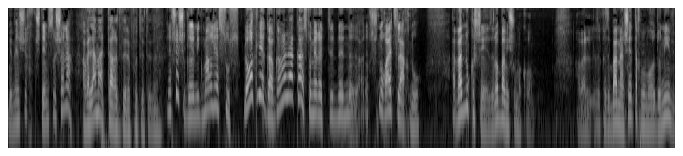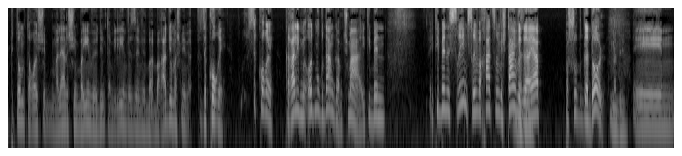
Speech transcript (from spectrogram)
במשך 12 שנה. אבל למה אתה רצית לפוצץ את זה? אני חושב שנגמר לי הסוס. לא רק לי, אגב, גם ללהקה. זאת אומרת, אני חושב שנורא הצלחנו. עבדנו קשה, זה לא בא משום מקום. אבל זה כזה בא מהשטח, ממועדונים, ופתאום אתה רואה שמלא אנשים באים ויודעים את המילים וזה, וברדיו משמיעים, וזה קורה. זה קורה. קרה לי מאוד מוקדם גם. תשמע, הייתי בן, הייתי בן 20, 21, 22, מדהים. וזה היה פשוט גדול. מדהים. אמ,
